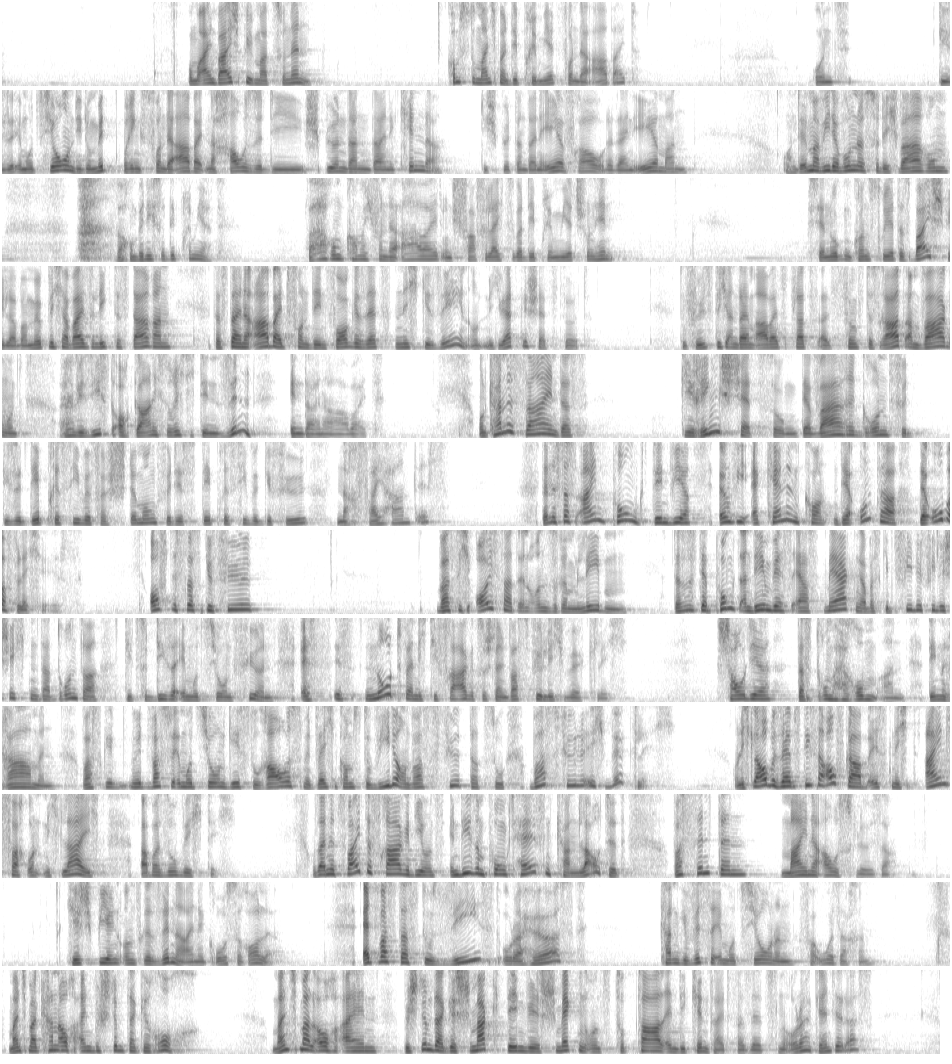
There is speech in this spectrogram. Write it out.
Um ein Beispiel mal zu nennen. Kommst du manchmal deprimiert von der Arbeit und diese Emotion, die du mitbringst von der Arbeit nach Hause, die spüren dann deine Kinder, die spürt dann deine Ehefrau oder dein Ehemann. Und immer wieder wunderst du dich, warum, warum bin ich so deprimiert? Warum komme ich von der Arbeit und ich fahre vielleicht sogar deprimiert schon hin? Ist ja nur ein konstruiertes Beispiel, aber möglicherweise liegt es daran, dass deine Arbeit von den Vorgesetzten nicht gesehen und nicht wertgeschätzt wird. Du fühlst dich an deinem Arbeitsplatz als fünftes Rad am Wagen und irgendwie siehst du auch gar nicht so richtig den Sinn in deiner Arbeit. Und kann es sein, dass Geringschätzung der wahre Grund für diese depressive Verstimmung, für dieses depressive Gefühl nach Feierabend ist? Dann ist das ein Punkt, den wir irgendwie erkennen konnten, der unter der Oberfläche ist. Oft ist das Gefühl, was sich äußert in unserem Leben, das ist der Punkt, an dem wir es erst merken, aber es gibt viele, viele Schichten darunter, die zu dieser Emotion führen. Es ist notwendig, die Frage zu stellen, was fühle ich wirklich? Schau dir das Drumherum an, den Rahmen. Was, mit was für Emotionen gehst du raus, mit welchen kommst du wieder und was führt dazu? Was fühle ich wirklich? Und ich glaube, selbst diese Aufgabe ist nicht einfach und nicht leicht, aber so wichtig. Und eine zweite Frage, die uns in diesem Punkt helfen kann, lautet, was sind denn meine Auslöser? Hier spielen unsere Sinne eine große Rolle. Etwas, das du siehst oder hörst, kann gewisse Emotionen verursachen. Manchmal kann auch ein bestimmter Geruch, manchmal auch ein bestimmter Geschmack, den wir schmecken, uns total in die Kindheit versetzen, oder? Kennt ihr das?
